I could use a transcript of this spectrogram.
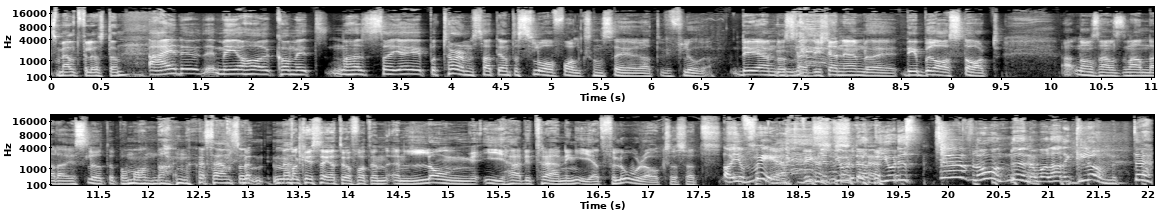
Smält förlusten? nej, det, det, men jag har kommit... Alltså, jag är på terms så att jag inte slår folk som säger att vi förlorar. Det är ändå så här, det känner jag ändå är, det är bra start. Att någonstans landa där i slutet på måndagen. Sen så... Men, man kan ju säga att du har fått en, en lång, ihärdig träning i att förlora också. Så att, Ja, jag vet. Vilket gjorde att det gjorde så jävla ont nu när man hade glömt det.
